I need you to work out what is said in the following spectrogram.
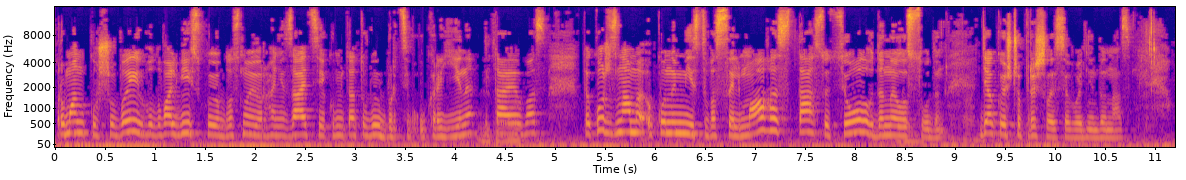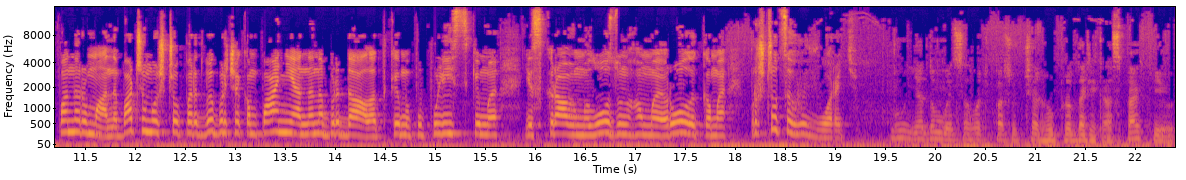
Роман Кошовий, голова Львівської обласної організації комітету виборців України. Вітаю вас. Також з нами економіст Василь Магас та соціолог Данило Судин. Дякую, що прийшли сьогодні до нас. Пане Романе, бачимо, що передвиборча кампанія не набридала такими популістськими яскравими лозунгами, роликами. Про що це говорить? Ну, я думаю, це говорить в першу чергу про декілька аспектів.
